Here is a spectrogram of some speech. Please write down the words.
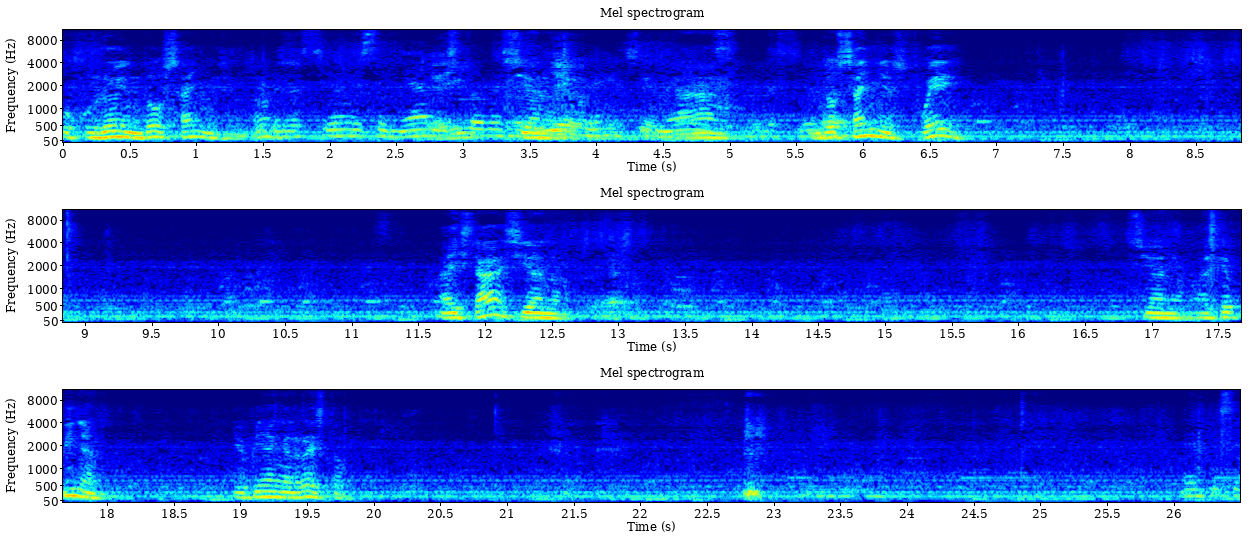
ocurrió en dos años entonces. Relaciones, señales, todo eso. sí, señales, Ah. En dos años fue. Ahí está, ¿sí o no? ¿Sí o no? A ¿Qué opinan? ¿Qué opinan el resto? Él dice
